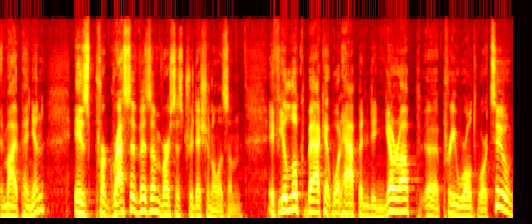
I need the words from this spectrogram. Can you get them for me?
in my opinion, is progressivism versus traditionalism. If you look back at what happened in Europe uh, pre World War II,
